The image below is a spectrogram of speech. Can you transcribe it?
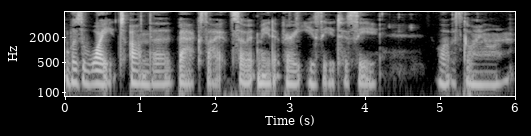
was white on the back side, so it made it very easy to see what was going on.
